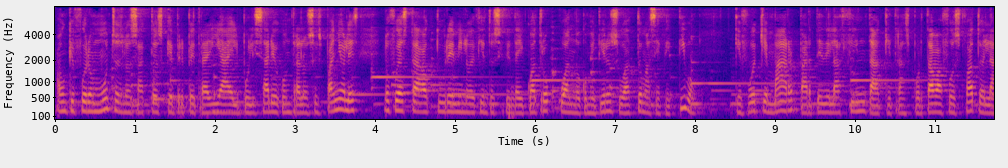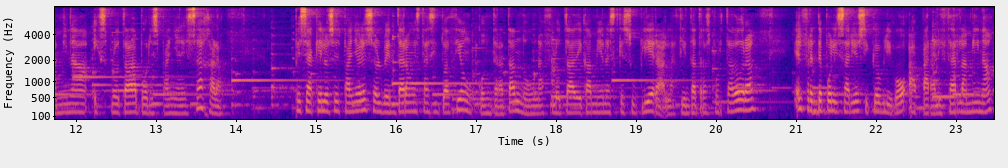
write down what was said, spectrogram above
Aunque fueron muchos los actos que perpetraría el Polisario contra los españoles, no fue hasta octubre de 1974 cuando cometieron su acto más efectivo, que fue quemar parte de la cinta que transportaba fosfato en la mina explotada por España en el Sáhara. Pese a que los españoles solventaron esta situación contratando una flota de camiones que supliera la cinta transportadora, el Frente Polisario sí que obligó a paralizar la mina,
